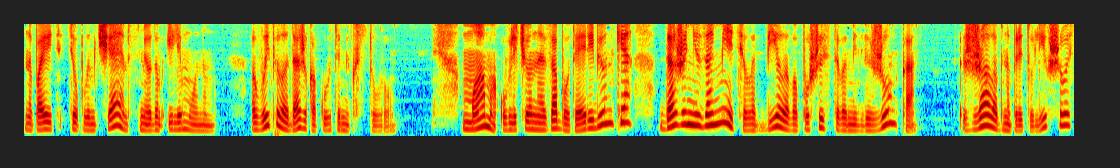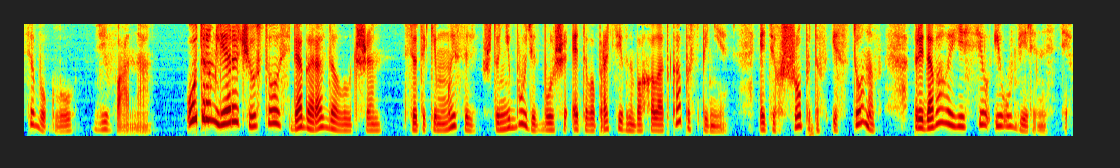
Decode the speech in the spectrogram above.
напоить теплым чаем с медом и лимоном. Выпила даже какую-то микстуру. Мама, увлеченная заботой о ребенке, даже не заметила белого пушистого медвежонка, жалобно притулившегося в углу дивана. Утром Лера чувствовала себя гораздо лучше. Все-таки мысль, что не будет больше этого противного холодка по спине, этих шепотов и стонов, придавала ей сил и уверенности.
